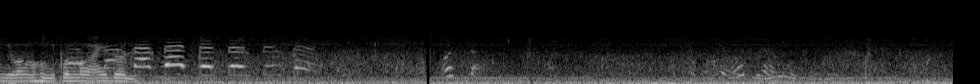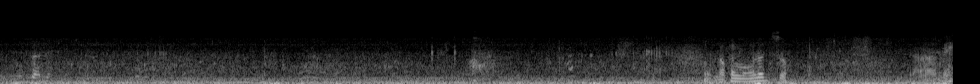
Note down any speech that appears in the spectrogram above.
Iniwang hipon mga idol. Laki mga lods oh. Grabe.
